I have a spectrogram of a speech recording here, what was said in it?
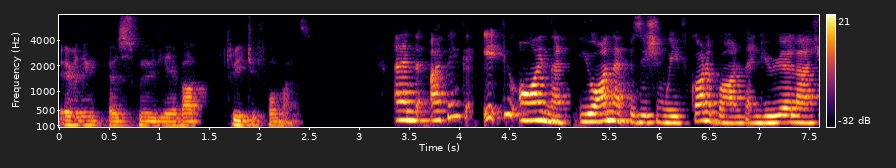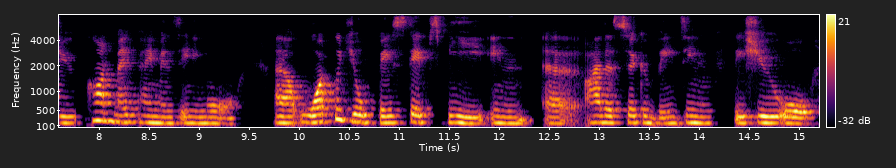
everything goes smoothly about three to four months. And I think if you are in that, you're in that position where you've got a bond and you realize you can't make payments anymore. Uh, what would your best steps be in uh, either circumventing the issue or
